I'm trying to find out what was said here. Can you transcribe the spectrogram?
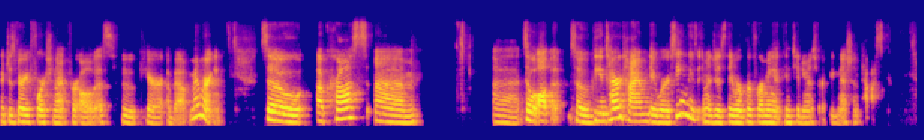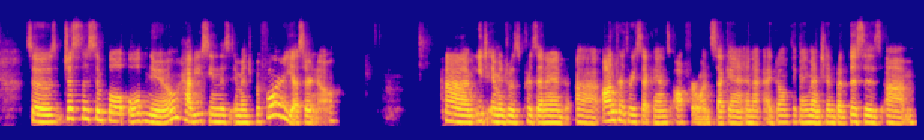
which is very fortunate for all of us who care about memory. So across, um, uh, so, all, so the entire time they were seeing these images, they were performing a continuous recognition task. So just the simple old new, have you seen this image before? Yes or no? Um, each image was presented uh, on for three seconds, off for one second. And I, I don't think I mentioned, but this is um,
